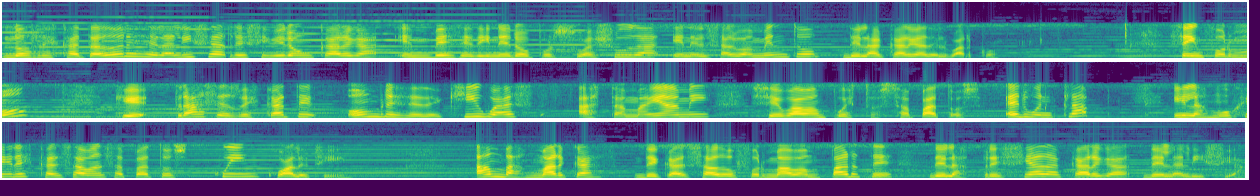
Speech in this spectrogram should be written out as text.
los rescatadores de la Alicia recibieron carga en vez de dinero por su ayuda en el salvamento de la carga del barco. Se informó que tras el rescate, hombres desde Key West hasta Miami llevaban puestos zapatos Edwin Clapp y las mujeres calzaban zapatos Queen Quality. Ambas marcas de calzado formaban parte de la preciada carga de la Alicia.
